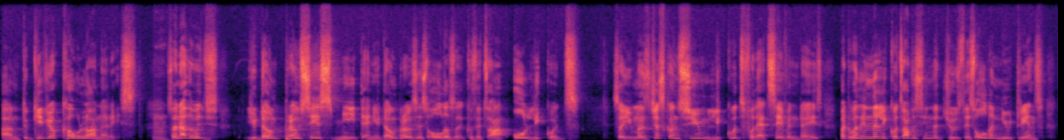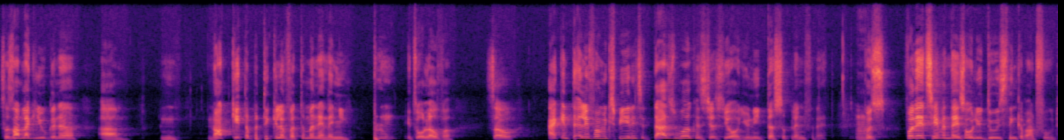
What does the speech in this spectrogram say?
um, to give your colon a rest. So in other words, you don't process meat and you don't process all those because it's uh, all liquids. So you must just consume liquids for that seven days. But within the liquids, obviously in the juice, there's all the nutrients. So it's not like you're gonna um, n- not get a particular vitamin and then you boom, it's all over. So I can tell you from experience, it does work. It's just yo, you need discipline for that. Because for that seven days, all you do is think about food.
